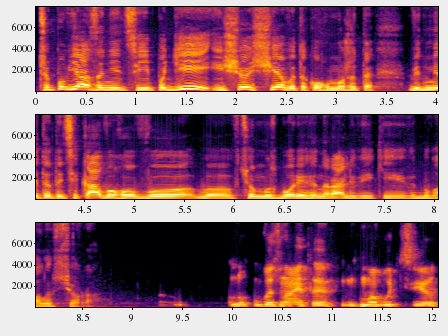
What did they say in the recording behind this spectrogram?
чи пов'язані ці події, і що ще ви такого можете відмітити цікавого в, в, цьому зборі генералів, які відбували вчора? Ну, ви знаєте, мабуть, е,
